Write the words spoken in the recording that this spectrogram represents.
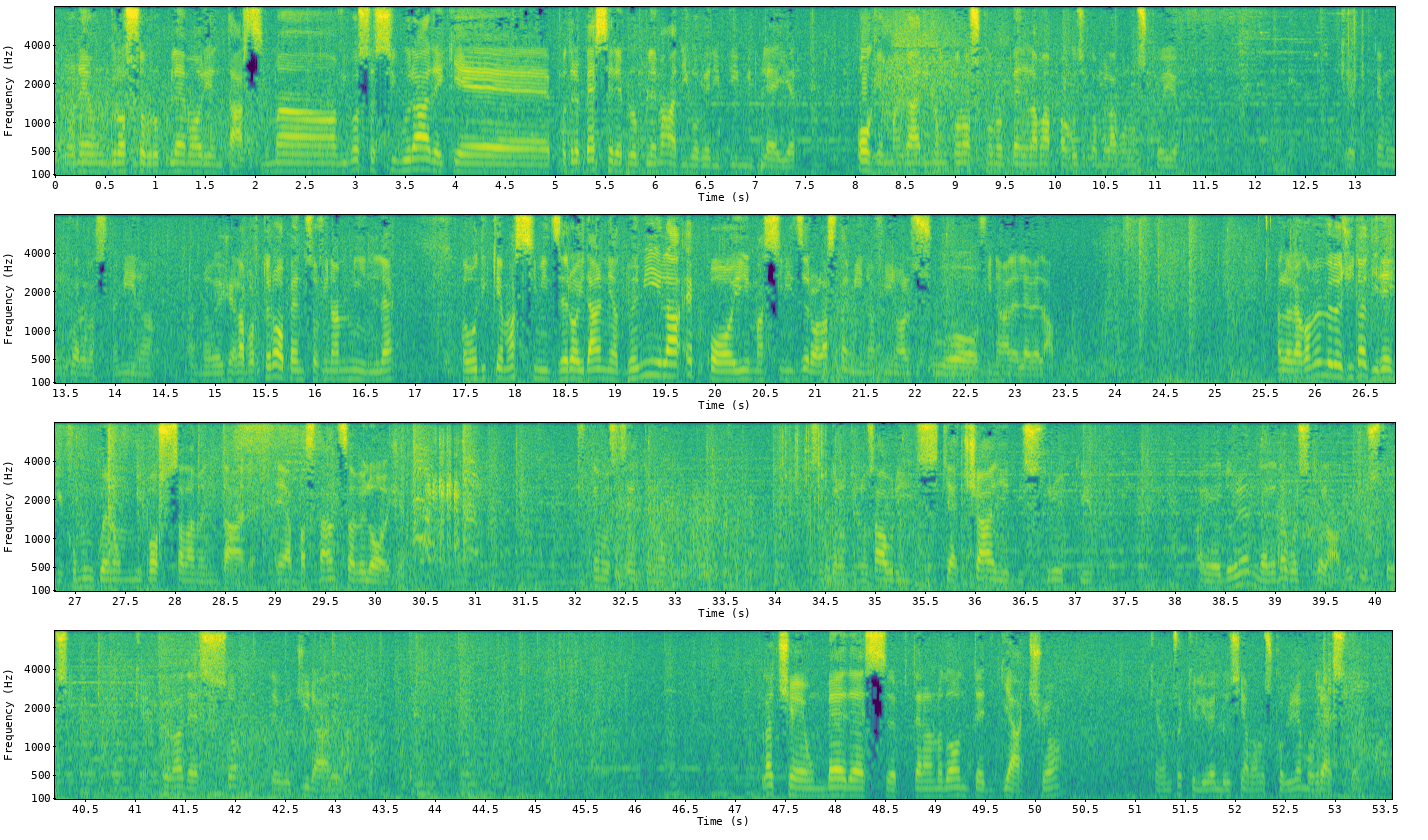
non è un grosso problema orientarsi, ma vi posso assicurare che potrebbe essere problematico per i primi player o che magari non conoscono bene la mappa così come la conosco io. Ok, portiamo ancora la stamina a 900, la porterò penso fino a 1000 Dopodiché massimizzerò i danni a 2000 e poi massimizzerò la stamina fino al suo finale level up. Allora, come velocità direi che comunque non mi possa lamentare, è abbastanza veloce. Vediamo se sentono, si sentono dinosauri schiacciati e distrutti. Allora, dovrei andare da questo lato, giusto? Sì. Ok, però adesso devo girare da qua. Là c'è un badass pteranodonte di ghiaccio Che non so che livello sia ma lo scopriremo presto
